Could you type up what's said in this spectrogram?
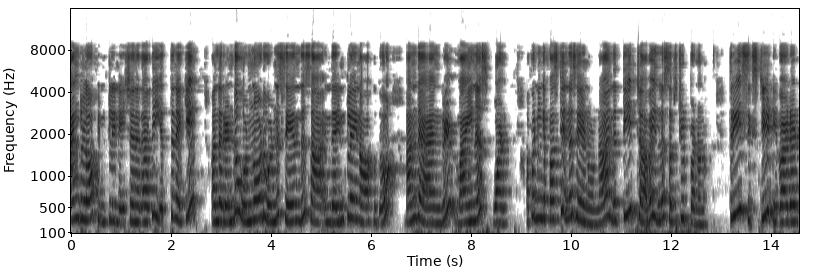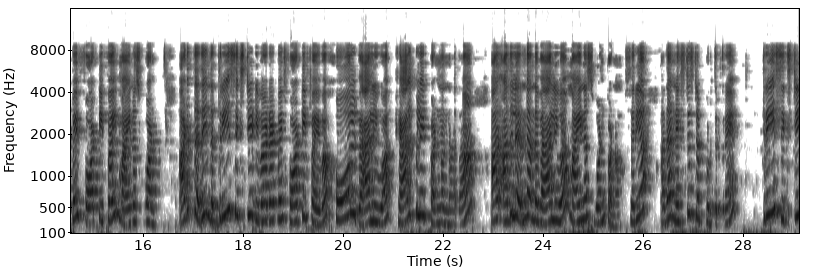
angle of inclination அதாவது எத்தனைக்கு அந்த ரெண்டும் ஒன்னோடு ஒன்று சேர்ந்து இந்த இன்க்ளைன் ஆகுதோ அந்த ஆங்கிள் மைனஸ் ஒன் அப்போ நீங்கள் ஃபஸ்ட்டு என்ன செய்யணும்னா இந்த தீட்டாவை இதில் சப்ஸ்டியூட் பண்ணணும். Three sixty divided by forty five minus one அடுத்தது இந்த three sixty divided by forty ஃபைவை ஹோல் வேல்யூவாக கால்குலேட் பண்ணோம்னா தான் அதுல இருந்து அந்த வேல்யூவை மைனஸ் ஒன் பண்ணணும். சரியா? அதான் நெக்ஸ்ட் ஸ்டெப் கொடுத்துருக்குறேன். Three sixty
